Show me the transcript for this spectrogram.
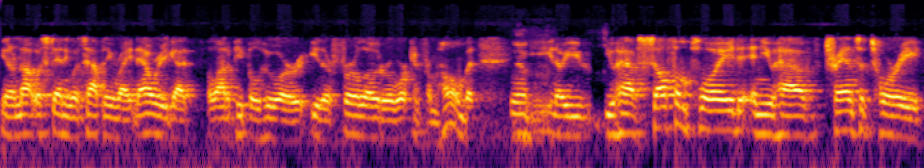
You know, notwithstanding what's happening right now, where you got a lot of people who are either furloughed or working from home. But yeah. you know, you you have self-employed and you have transitory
